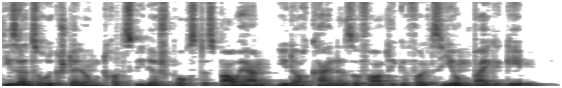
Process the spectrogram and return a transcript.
dieser Zurückstellung trotz Widerspruchs des Bauherrn jedoch keine sofortige Vollziehung beigegeben.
